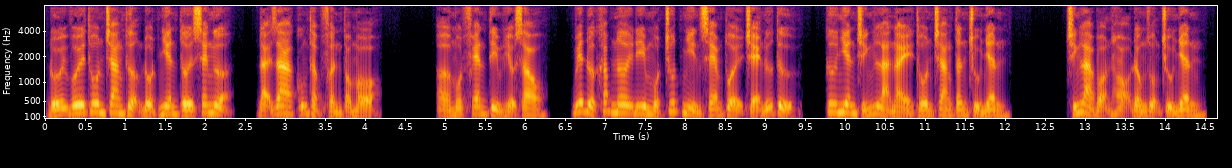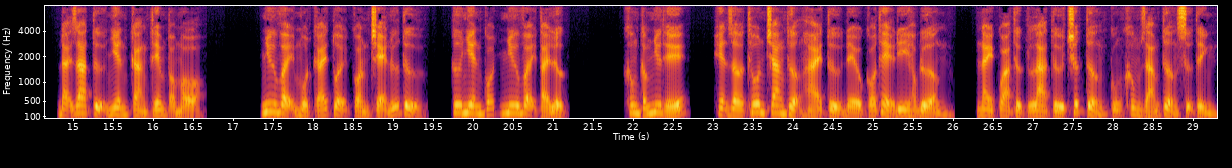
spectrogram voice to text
Đối với thôn trang thượng đột nhiên tới xe ngựa, đại gia cũng thập phần tò mò. Ở một phen tìm hiểu sau, biết được khắp nơi đi một chút nhìn xem tuổi trẻ nữ tử, cư nhiên chính là này thôn trang tân chủ nhân. Chính là bọn họ đồng ruộng chủ nhân, đại gia tự nhiên càng thêm tò mò. Như vậy một cái tuổi còn trẻ nữ tử, cư nhiên có như vậy tài lực. Không cấm như thế, hiện giờ thôn trang thượng hải tử đều có thể đi học đường, này quả thực là từ trước tưởng cũng không dám tưởng sự tình.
